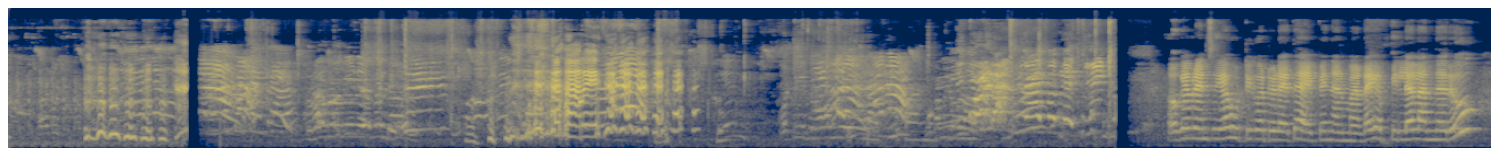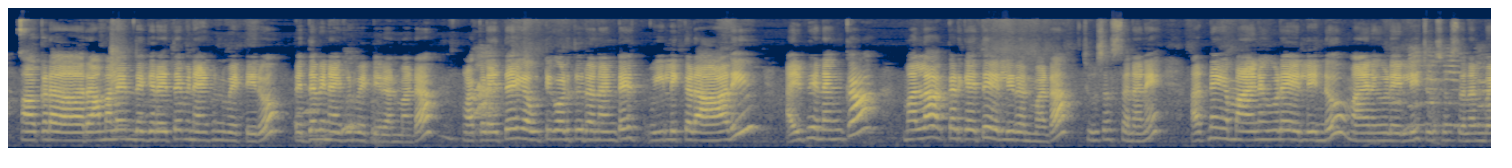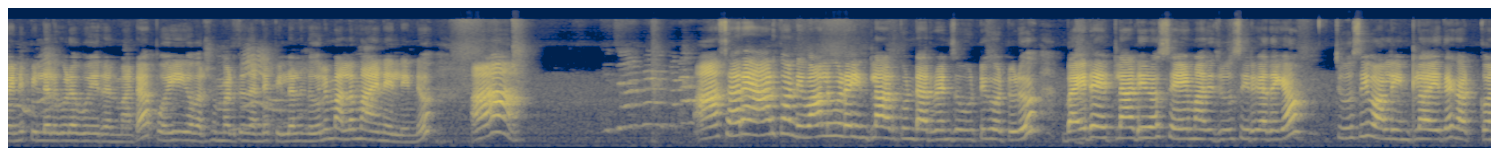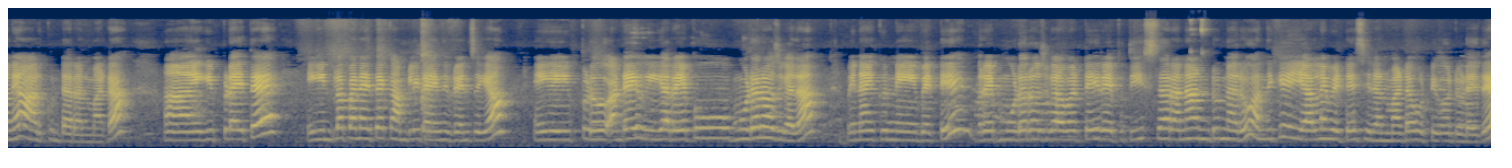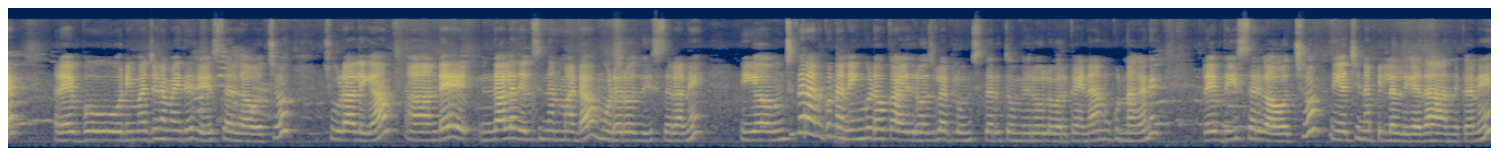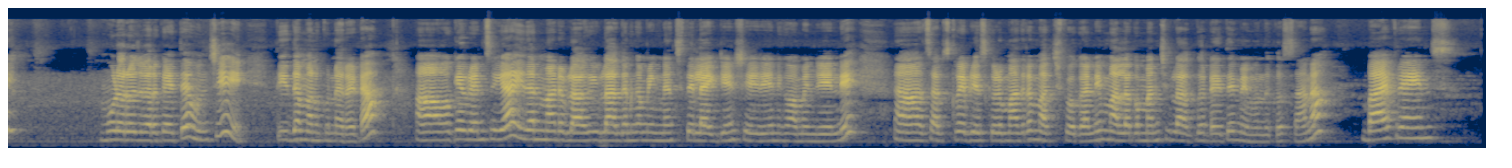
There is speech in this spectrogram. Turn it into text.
అరే. ఓకే ఫ్రెండ్స్ ఇక ఉట్టి కొట్టుడు అయితే అయిపోయిందనమాట. ఇక పిల్లలందరూ అక్కడ రామాలయం దగ్గర అయితే వినాయకుడిని పెట్టిరు పెద్ద వినాయకుడు పెట్టిరు అనమాట. అక్కడైతే ఇక ఉట్టి కొడుతురు అంటే వీళ్ళు ఇక్కడ ఆడి అయిపోయినాక మళ్ళీ అక్కడికైతే వెళ్ళిరనమాట చూసొస్తానని. అట్నే ఇక మా ఆయన కూడా వెళ్ళిండు. మా ఆయన కూడా వెళ్ళి చూసొస్తానని పోయింది పిల్లలు కూడా పోయిరనమాట పోయి ఇక వర్షం పడుతుందంటే పిల్లల్ని తోలి మళ్ళీ మా ఆయన వెళ్ళిండు. సరే ఆడుకోండి. వాళ్ళు కూడా ఇంట్లో ఆడుకుంటారు ఫ్రెండ్స్. ఉట్టి కొట్టుడు. బయట ఎట్లా ఆడిరో సేమ్ అది చూసిరు కదా ఇక చూసి వాళ్ళు ఇంట్లో అయితే కట్టుకొని ఆడుకుంటారనమాట ఇప్పుడైతే ఈ ఇంట్లో పని అయితే కంప్లీట్ అయింది ఫ్రెండ్స్ ఇక ఇక ఇప్పుడు అంటే ఇక రేపు మూడో రోజు కదా. వినాయకుడిని పెట్టి రేపు మూడో రోజు కాబట్టి రేపు తీస్తారని అంటున్నారు. అందుకే ఇవాళనే పెట్టేసిరు అనమాట ఉట్టి కొట్టుడు అయితే రేపు నిమజ్జనం అయితే చేస్తారు కావచ్చు. చూడాలిగా. అంటే ఇందాల తెలిసిందనమాట మూడో రోజు తీస్తారని. ఇక ఉంచుతారు అనుకున్నా. నేను కూడా ఒక ఐదు రోజులు అట్లా ఉంచుతారు. తొమ్మిది రోజుల వరకు అయినా అనుకున్నా కానీ రేపు తీస్తారు కావచ్చు. ఇక చిన్న పిల్లలది కదా అందుకని మూడో రోజు వరకు అయితే ఉంచి తీద్దాం అనుకున్నారట. ఓకే ఫ్రెండ్స్ ఇక ఇదన్నమాట బ్లాగ్ ఈ బ్లాగ్ కనుక మీకు నచ్చితే లైక్ చేయండి షేర్ చేయండి కామెంట్ చేయండి. సబ్స్క్రైబ్ చేసుకోవడం మాత్రం మర్చిపోకండి. మళ్ళీ ఒక మంచి బ్లాగ్ తోటి అయితే మేము ముందుకు వస్తాను బాయ్ ఫ్రెండ్స్.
